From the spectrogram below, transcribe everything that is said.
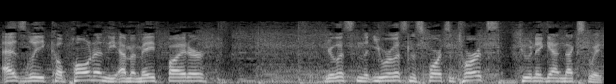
Esley Koponen, the MMA fighter. You're listening. To, you were listening to Sports and Torts. Tune in again next week.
